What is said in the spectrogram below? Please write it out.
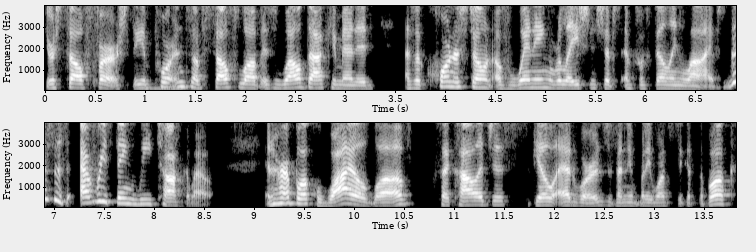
yourself first. The importance of self love is well documented as a cornerstone of winning relationships and fulfilling lives. This is everything we talk about. In her book, Wild Love, psychologist Gill Edwards, if anybody wants to get the book,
